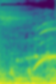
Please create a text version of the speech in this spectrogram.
Awesome.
